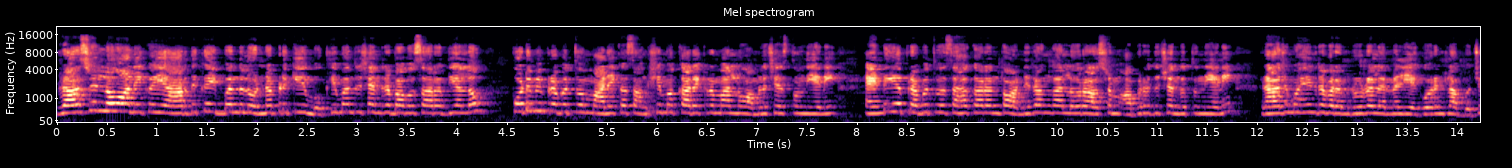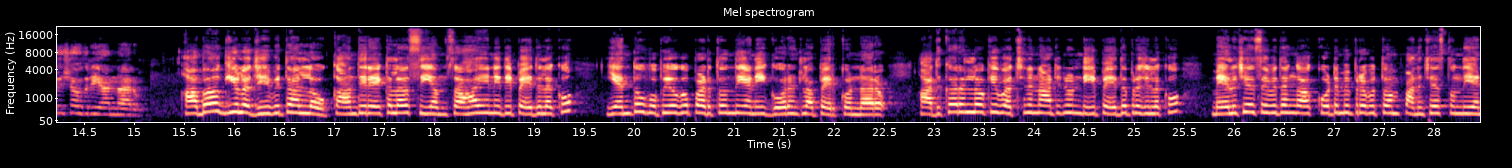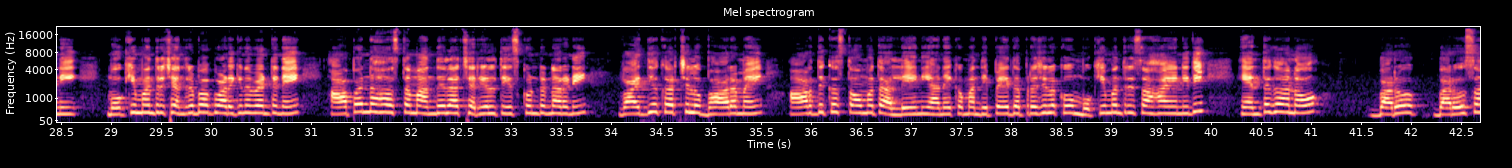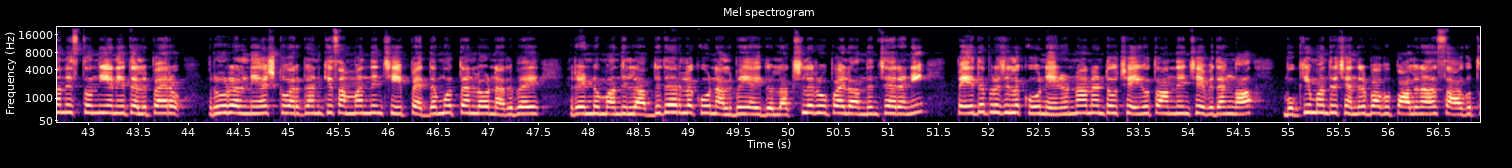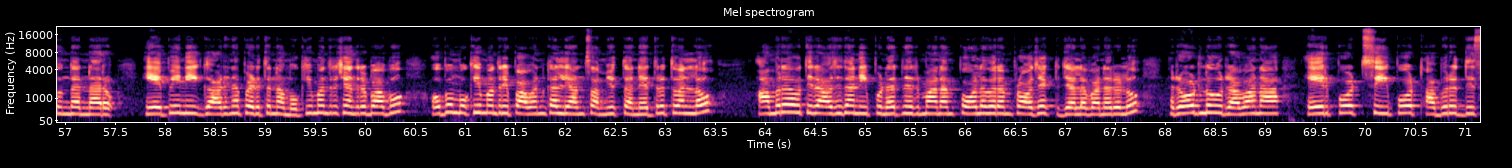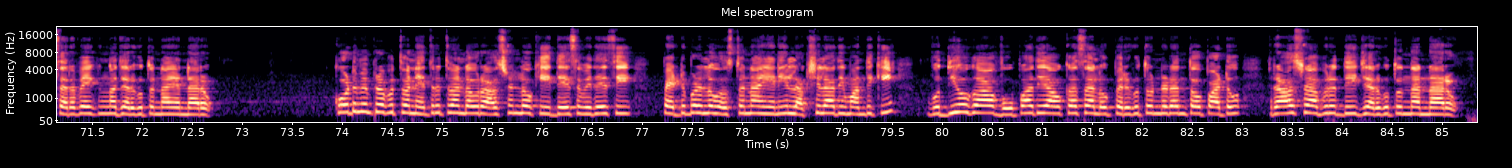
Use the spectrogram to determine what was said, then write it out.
రాష్ట్రంలో అనేక ఆర్థిక ఇబ్బందులు ఉన్నప్పటికీ ముఖ్యమంత్రి చంద్రబాబు సారథ్యంలో కూటమి ప్రభుత్వం అనేక సంక్షేమ కార్యక్రమాలను అమలు చేస్తుంది అని ఎన్డీఏ ప్రభుత్వ సహకారంతో అన్ని రంగాల్లో రాష్ట్రం అభివృద్ధి చెందుతుంది అని Rajamahendravaram rural MLA Gorantla Butch Chowdary అన్నారు. అభాగ్యుల జీవితాల్లో కాంతి రేఖల సీఎం సహాయ నిధి పేదలకు ఎంతో ఉపయోగపడుతుంది అని గోరంట్ల పేర్కొన్నారు. అధికారంలోకి వచ్చిన నాటి నుండి పేద ప్రజలకు మేలు చేసే విధంగా కూటమి ప్రభుత్వం పనిచేస్తుంది అని ముఖ్యమంత్రి చంద్రబాబు అడిగిన వెంటనే ఆపన్న హస్తం అందేలా చర్యలు తీసుకుంటున్నారని వైద్య ఖర్చులు భారమై ఆర్థిక స్తోమత లేని అనేక మంది పేద ప్రజలకు ముఖ్యమంత్రి సహాయ నిధి ఎంతగానో భరో భరోసానిస్తుంది అని తెలిపారు. రూరల్ నియోజకవర్గానికి సంబంధించి పెద్ద మొత్తంలో నలభై రెండు మంది లబ్ధిదారులకు నలభై ఐదు లక్షల రూపాయలు అందించారని పేద ప్రజలకు నేనున్నానంటూ చేయూత అందించే విధంగా ముఖ్యమంత్రి చంద్రబాబు పాలన సాగుతుందన్నారు. ఏపీని గాడిన పెడుతున్న ముఖ్యమంత్రి చంద్రబాబు ఉప ముఖ్యమంత్రి పవన్ కళ్యాణ్ సంయుక్త నేతృత్వంలో అమరావతి రాజధాని పునర్నిర్మాణం పోలవరం ప్రాజెక్ట్ జల వనరులు రోడ్లు రవాణా ఎయిర్పోర్ట్ సీపోర్ట్ అభివృద్ధి శరవేగంగా జరుగుతున్నాయన్నారు. కూటమి ప్రభుత్వ నేతృత్వంలో రాష్ట్రంలోకి దేశ విదేశీ పెట్టుబడులు వస్తున్నాయని లక్షలాది మందికి ఉద్యోగ ఉపాధి అవకాశాలు పెరుగుతుండడంతో పాటు రాష్ట్ర అభివృద్ధి జరుగుతుందన్నారు.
